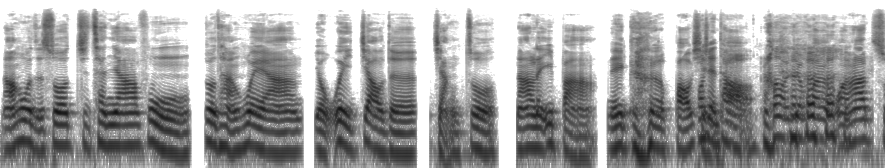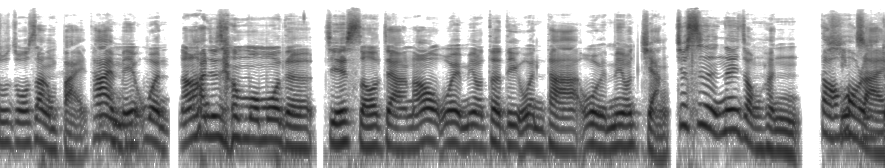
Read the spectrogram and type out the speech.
然后或者说去参加父母座谈会啊，有卫教的讲座，拿了一把那个保险套，然后就放往他书桌上摆，他也没问，然后他就这样默默的接收这样，然后我也没有特地问他，我也没有讲，就是那种很到后来。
